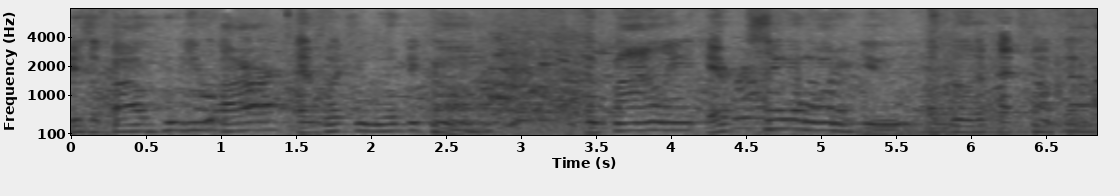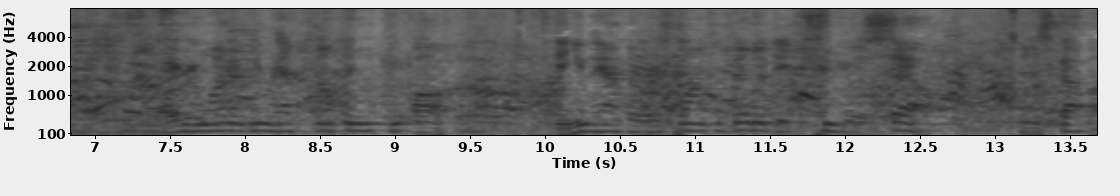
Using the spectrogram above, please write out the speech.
It is about who you are and what you will become. And finally, every single one of you are good at something. Every one of you has something to offer. And you have the responsibility to yourself to discover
